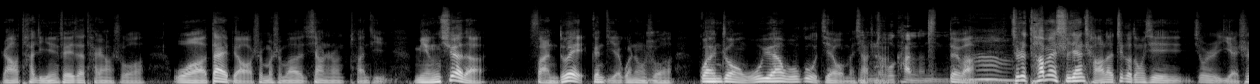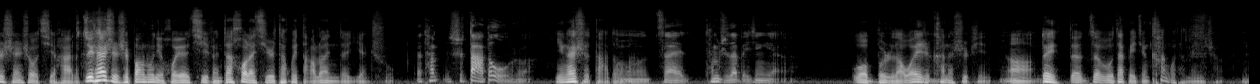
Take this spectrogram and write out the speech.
然后他李云飞在台上说：“我代表什么什么相声团体，明确的反对跟底下观众说，观众无缘无故接我们下场嗯我，看了那个，对吧？啊就是他们时间长了，这个东西就是也是深受其害了。最开始是帮助你活跃气氛，但后来其实它会打乱你的演出，那他们是大豆是吧？应该是大豆。嗯，在他们只在北京演，我不知道，我也是看的视频啊。对，在在我在北京看过他们一场。嗯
